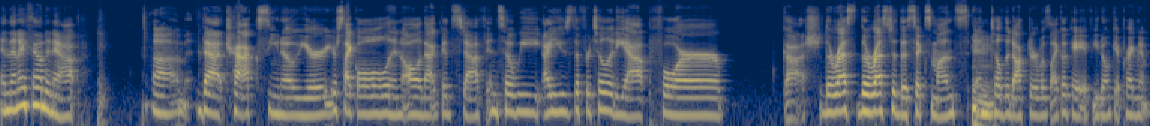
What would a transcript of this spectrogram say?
And then I found an app um, that tracks, you know, your your cycle and all of that good stuff. And so we, I use the fertility app for gosh the rest the rest of the six months until the doctor was like okay if you don't get pregnant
